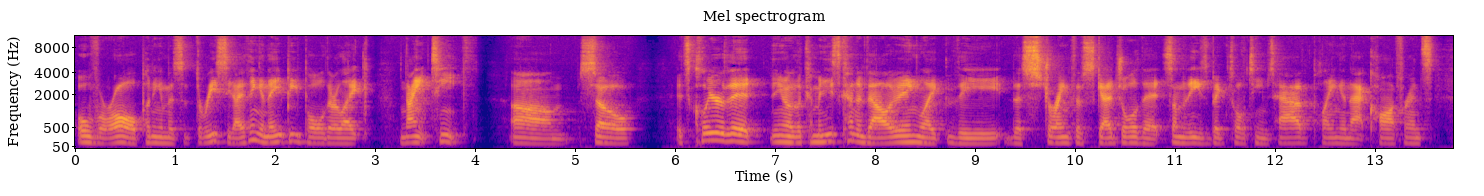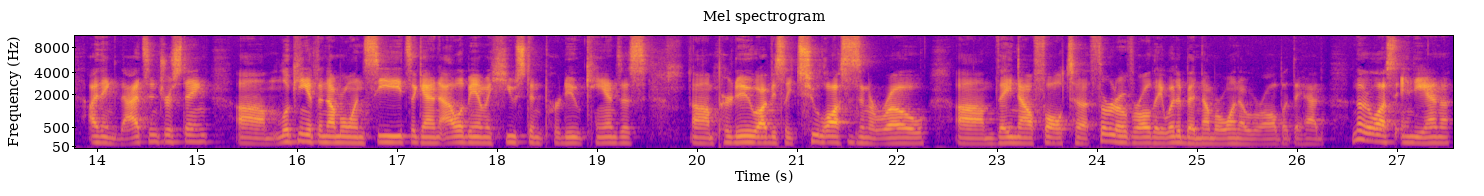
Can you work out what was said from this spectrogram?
overall, putting them as a three seed. I think in the AP poll, they're like 19th. Um, so it's clear that you know the committee's kind of valuing like the the strength of schedule that some of these Big 12 teams have playing in that conference. I think that's interesting. Um, looking at the number one seeds again, Alabama, Houston, Purdue, Kansas. Um, Purdue, obviously, two losses in a row. Um, they now fall to third overall. They would have been number one overall, but they had another loss to Indiana.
